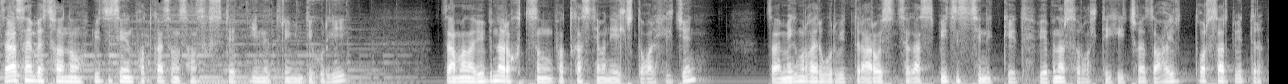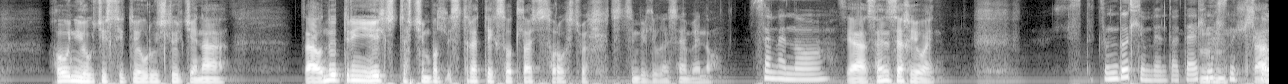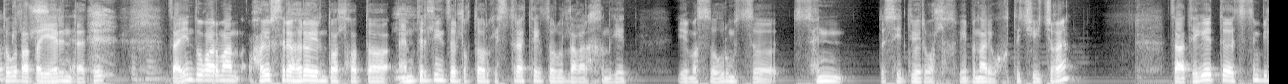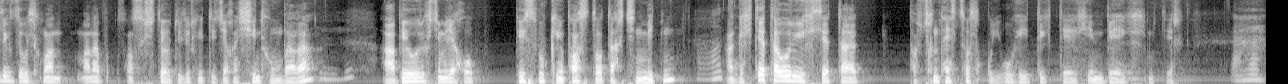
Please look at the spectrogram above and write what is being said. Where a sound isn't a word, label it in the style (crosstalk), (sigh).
За сайн байцгаана уу? Бизнесийн подкастын сонсогчдод энэ өдрийн мэндийг хүргэе. За манай вебинар өгсөн подкастын маань ээлж дугаар хэлж байна. За мегмар гаригүр бид нар 19 цагаас бизнес цэник гээд вебинар сургалтыг хийж байгаа. За 2 дугаар сард бид нар хувийн хөгжил сэдвээ үргэлжлүүлж байна. За өнөөдрийн ээлж зочин бол стратеги судлаач сурагч багш Цэцэн Билүгэн сайн байна уу? Сайн байна уу? За сайн сайхан юу байна? Зөндөөл юм байна да. Айлнаас нь эхлэх. За тэгвэл одоо ярина да тий. За энэ дугаар маань 2 сарын 22-нд болох одоо амьдралын зорилготой өрх стратеги зурглаа гаргах нь гээд ийм бас өрмөц сонин сэдвэр болох вебинарыг өгтөж хийж байгаа. За тэгээд цэцэн бэлэг зөвлөх маань манай сонсогчтой хувьд ерөөхдөө жоохон шинэ хүн байгаа. А би өөрөө ч юм яг хуу фэйсбүүкийн постуудаар чинь мэднэ. А гэхдээ та өөрөө эхлээ та товчхон танилцуулахгүй юу хийдэг те хинбэ гэх мэтэр. За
